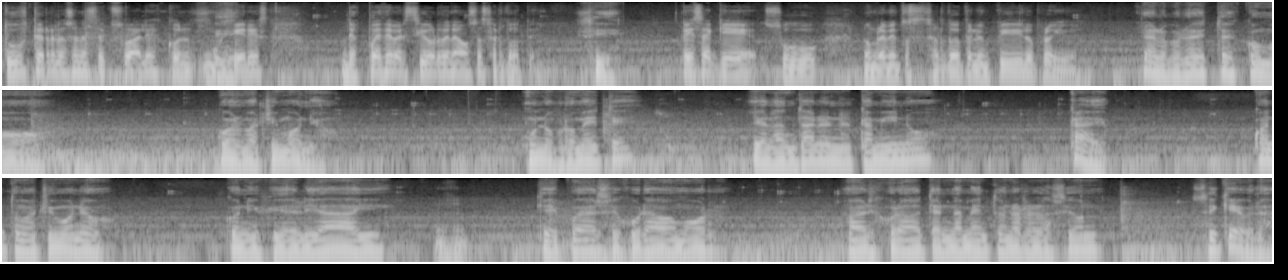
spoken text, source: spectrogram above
¿Tuvo usted relaciones sexuales con Sí. mujeres después de haber sido ordenado sacerdote? Sí. Pese a que su nombramiento sacerdote lo impide y lo prohíbe. Claro, pero esto es como con el matrimonio. Uno promete y al andar en el camino cae. ¿Cuántos matrimonios con infidelidad hay que puede haberse jurado amor, haber jurado eternamente una relación, se quiebra?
